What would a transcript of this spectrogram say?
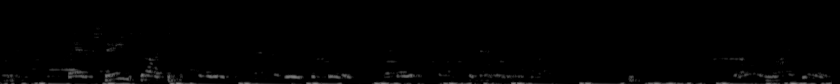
And Chainsaw Charlie is visibly fatigued, and the rest starts to down. Playing my games.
